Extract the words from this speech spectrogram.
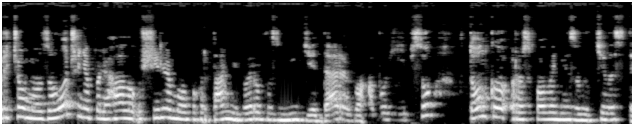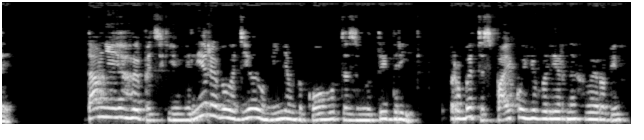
Причому золочення полягало у щільному обгортанні виробу з міді, дерева або гіпсу в тонко розковані золоті листи. Давні єгипетські ювеліри володіли умінням виковувати золотий дріт, робити спайку ювелірних виробів,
